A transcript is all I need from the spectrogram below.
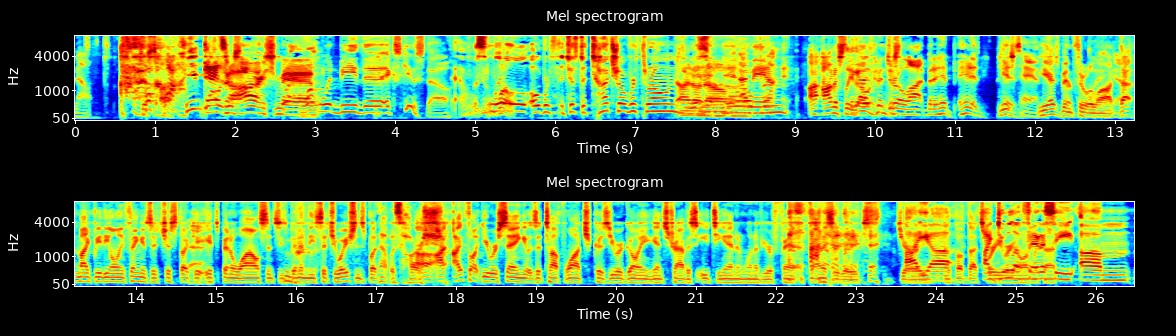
No. you guys are harsh, man. What would be the excuse though? It was a little over, just a touch overthrown. I don't know. I mean. I, honestly, The though, guy's been just- through a lot, but it hit, hit his hit his hands. He has been through a lot. yeah. That might be the only thing. Is it's just like it, has been a while since he's been in these situations. But That was harsh. uh, I, I thought you were saying it was a tough watch because you were going against Travis Etienne in one of your fa- fantasy leagues. Jerry. I, uh, thought that's I you do were love going with that. fantasy. Um,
